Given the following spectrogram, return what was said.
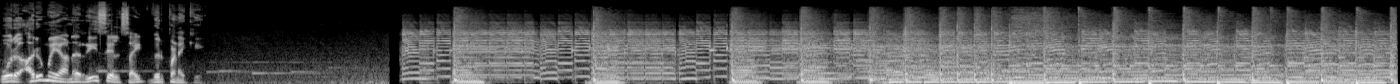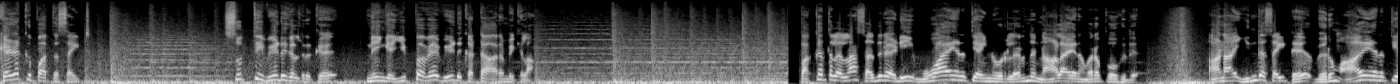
ஒரு அருமையான ரீசேல் சைட் விற்பனைக்கு. கிழக்கு பார்த்த சைட் சுத்தி வீடுகள் இருக்கு. நீங்க இப்பவே வீடு கட்ட ஆரம்பிக்கலாம். பக்கத்துல எல்லாம் சதுர அடி மூவாயிரத்தி ஐநூறுல இருந்து நாலாயிரம் வரை போகுது. ஆனா இந்த சைட்டு வெறும் ஆயிரத்தி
